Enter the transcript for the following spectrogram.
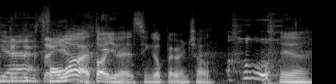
yeah. Yeah. For a while, I thought you had a single parent child. Oh. Yeah.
